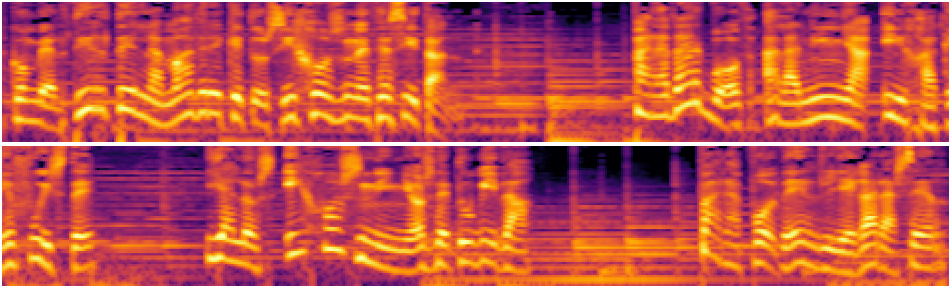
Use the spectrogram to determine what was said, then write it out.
convertirte en la madre que tus hijos necesitan, para dar voz a la niña hija que fuiste y a los hijos niños de tu vida, para poder llegar a ser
